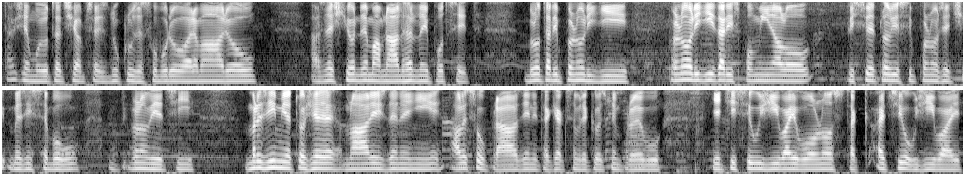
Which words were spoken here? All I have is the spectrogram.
takže můj otec šel přes Duklu se svobodovou armádou a z dnešního dne mám nádherný pocit. Bylo tady plno lidí, plno lidí tady vzpomínalo, vysvětlili si plno řeči mezi sebou, plno věcí. Mrzí mě to, že mládež zde není, ale jsou prázdniny, tak jak jsem řekl ve svém projevu. Děti si užívají volnost, tak ať si ho užívají,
